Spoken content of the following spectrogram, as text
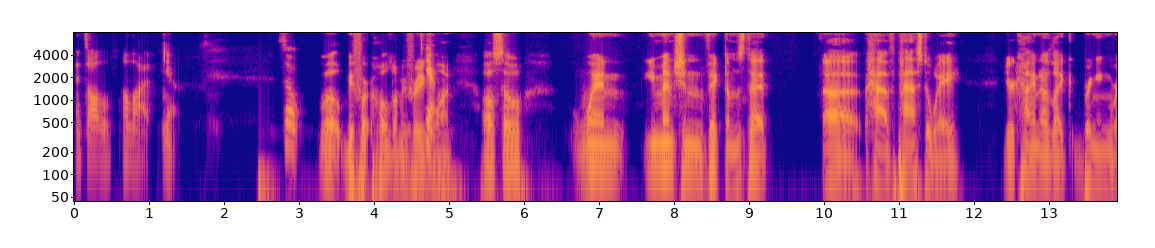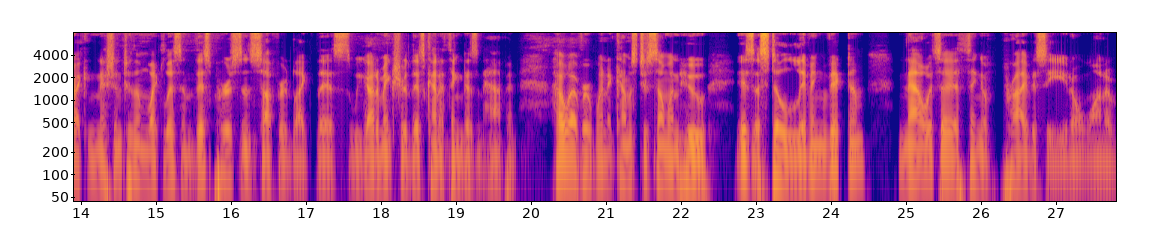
it's all a lot. Yeah. So Well, before hold on before you Yeah. go on. Also, when you mention victims that uh have passed away, you're kind of like bringing recognition to them like listen, this person suffered like this. We got to make sure this kind of thing doesn't happen. However, when it comes to someone who is a still living victim, now it's a thing of privacy. You don't want to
